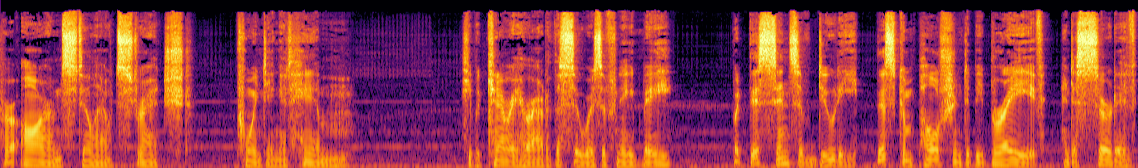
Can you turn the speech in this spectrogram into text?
her arms still outstretched, pointing at him. He would carry her out of the sewers if need be, but this sense of duty, this compulsion to be brave and assertive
